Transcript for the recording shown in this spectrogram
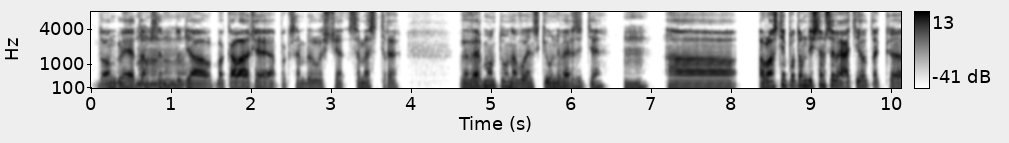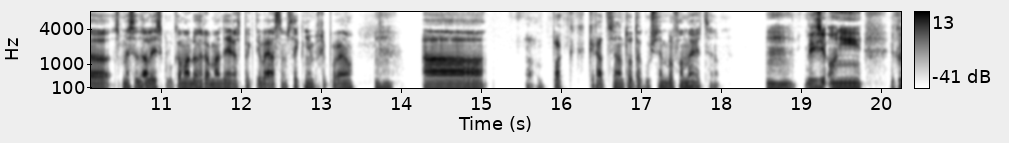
do Anglie, tam no, no, jsem no, no. dodělal bakaláře a pak jsem byl ještě semestr ve Vermontu na vojenské univerzitě. Mm-hmm. A, a vlastně potom, když jsem se vrátil, tak uh, jsme se dali s klukama dohromady, respektive já jsem se k ním připojil. Mm-hmm. A, a pak krátce na to, tak už jsem byl v Americe. No. Mm-hmm. Takže oni, jako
